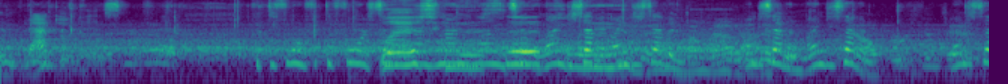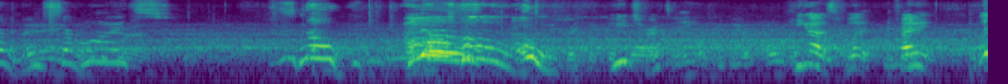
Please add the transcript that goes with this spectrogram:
And that game is. 54, 54, 97, 97, 97, 97, 97, 97, 97. What? No! Oh! oh! He tripped me. He got his foot. If I didn't... The?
